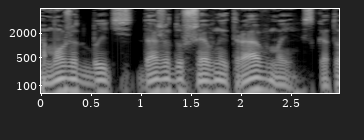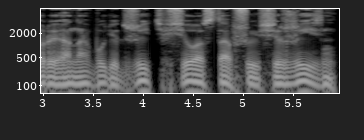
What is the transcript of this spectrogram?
а может быть, даже душевной травмой, с которой она будет жить всю оставшуюся жизнь.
